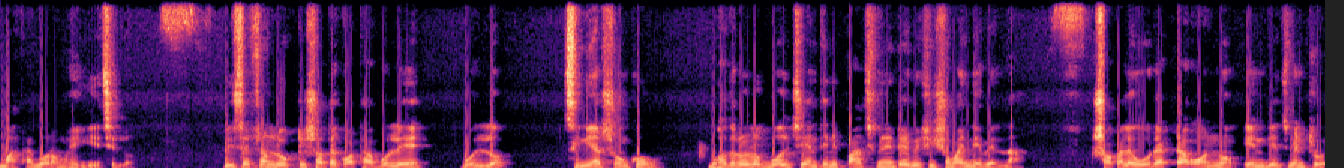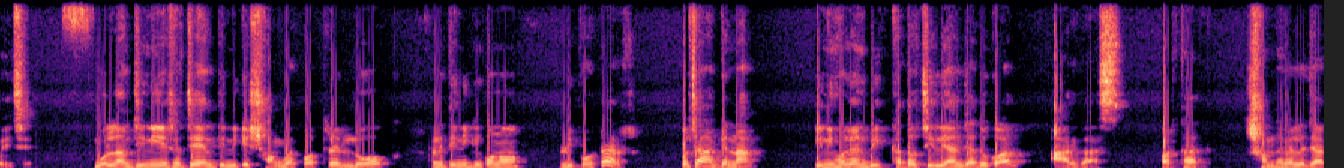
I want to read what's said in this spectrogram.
মাথা গরম হয়ে গিয়েছিল। রিসেপশন লোকটির সাথে কথা বলে বলল, সিনিয়র শঙ্কু ভদ্রলোক বলছেন, তিনি পাঁচ মিনিটের বেশি সময় নেবেন না। সকালে ওর একটা অন্য এনগেজমেন্ট রয়েছে। বললাম, যিনি এসেছেন, তিনি কি সংবাদপত্রের লোক? মানে তিনি কি কোনো রিপোর্টার বলছে, আগে না। ইনি হলেন বিখ্যাত চিলিয়ান জাদুকর আরগাস। অর্থাৎ সন্ধ্যাবেলা যার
